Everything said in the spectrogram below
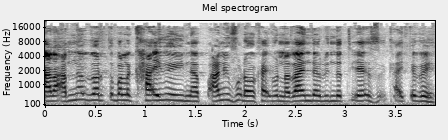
আর আপনার ঘর তো বলে খাইবেই না, পানি ফোড়াও খাইবে না রাইন্দা রিন্দা দিয়ে খাইতে গেন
